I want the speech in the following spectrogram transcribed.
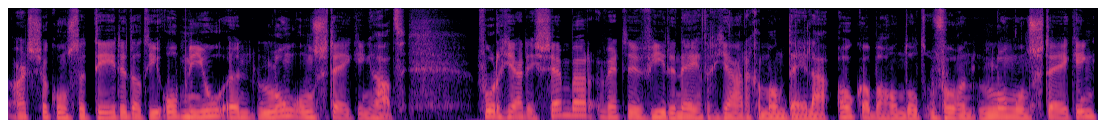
Artsen constateerden dat hij opnieuw een longontsteking had. Vorig jaar december werd de 94-jarige Mandela ook al behandeld voor een longontsteking.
